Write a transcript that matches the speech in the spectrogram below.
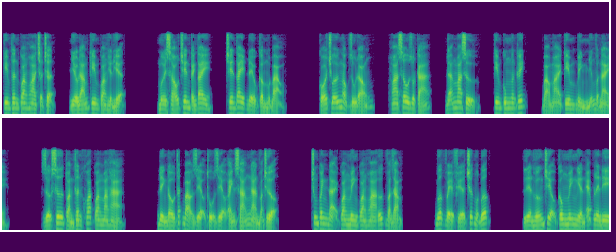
Kim thân quang hoa trận trận, nhiều đám kim quang hiện hiện. mười sáu trên cánh tay, trên tay đều cầm một bảo. Có chuỗi ngọc dù đóng, hoa sâu ruột cá đã ma sử, kim cung ngân kích, bảo mài kim bình những vật này. Dược sư toàn thân khoác quang mang hà. Đỉnh đầu thất bảo diệu thụ diệu ánh sáng ngàn vạn trượng. T r u n g quanh đại quang minh quang hoa ước và dặm. Bước về phía trước một bước. Liền hướng triệu công minh nghiền ép lên đi.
